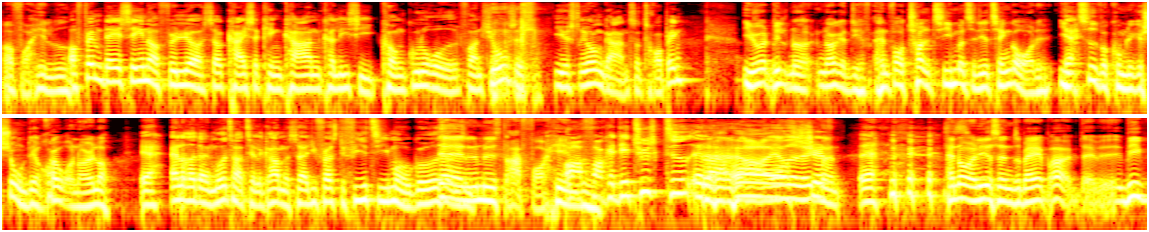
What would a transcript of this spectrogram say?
Oh, for helvede. Og fem dage senere følger så kejser King Karen Kalisi, kong Gulerod Frans Josef i Østrig-Ungarn, så trop, ikke? I øvrigt vildt nok- nok, at de, han får 12 timer til lige at tænke over det. I Ja. en tid, hvor kommunikation, det er røv og nøgler. Ja, allerede da han modtager telegrammet, så er de første fire timer jo gået. Ja, sådan det er nemlig ah, for helvede. Åh, oh, fuck, er det tysk tid? Eller, Ja, oh, jeg ved det ikke, mand. Ja. Han når lige at sende tilbage. Øh, Vi,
